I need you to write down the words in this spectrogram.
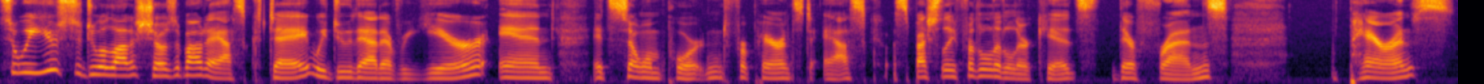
So we used to do a lot of shows about Ask Day. We do that every year, and it's so important for parents to ask, especially for the littler kids, their friends, parents,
